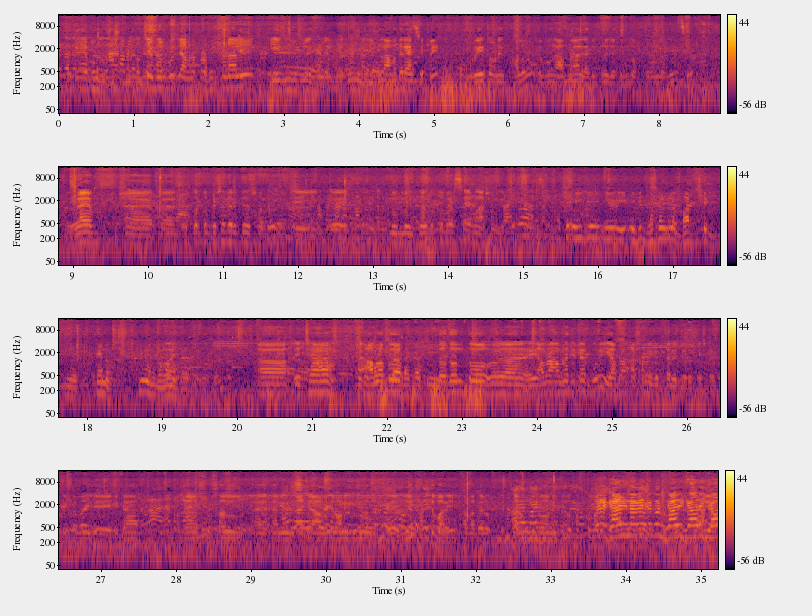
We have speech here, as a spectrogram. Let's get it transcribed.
থাকি হচ্ছে বলব যে আমরা প্রফেশনালি এই জিনিসগুলো হ্যান্ডেল করে থাকি এবং আমাদের অ্যাসেপে রেট অনেক ভালো এবং আমরা গাজীপুরে যতগুলো হত্যাকাণ্ড করেছি র্যাব অত্যন্ত পেশাদারিত্বের সাথে এই লোকগুলো উদ্ধার করতে পারছে এবং আসামি আচ্ছা এই যে এই- ঘটনাগুলো বাড়ছে কেন? কি মনে হয়? এটা আমরা তো তদন্ত আমরা আমরা যেটা করি আমরা আসামি গ্রেপ্তারের জন্য চেষ্টা করি। এটা সোশ্যাল অ্যানালিস্টে আমাদের অনেকগুলো ইয়ে থাকতে পারে আমাদের অনেকগুলো থাকতে পারে।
